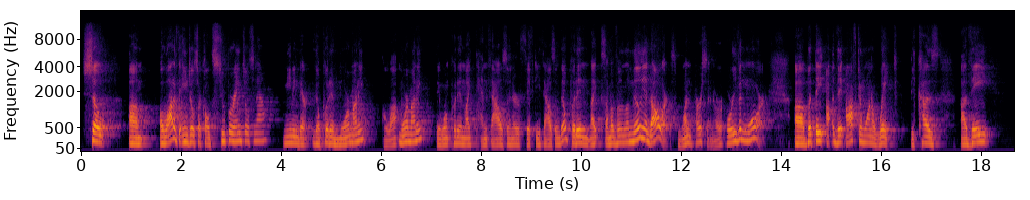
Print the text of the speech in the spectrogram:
So um, a lot of the angels are called super angels now, meaning they're, they'll put in more money, a lot more money. They won't put in like 10,000 or 50,000. They'll put in like some of them a million dollars, one person or, or even more. Uh, but they, they often want to wait because uh, they,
